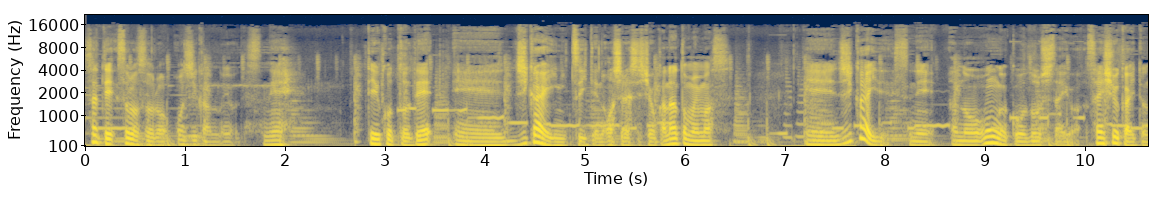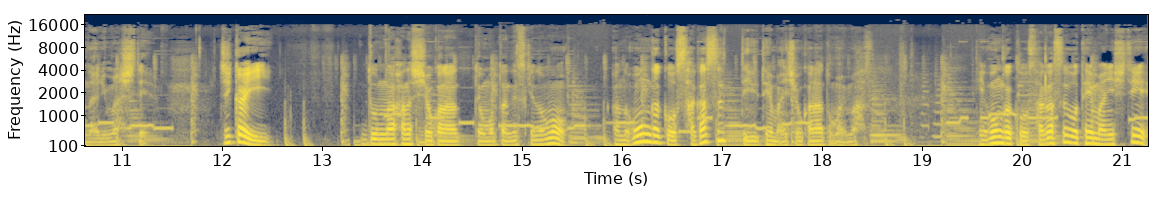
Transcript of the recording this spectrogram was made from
さてそろそろお時間のようですね。ということで、えー、次回についてのお知らせしようかなと思います、えー、次回ですねあの音楽をどうしたいは最終回となりまして次回どんな話しようかなって思ったんですけどもあの音楽を探すっていうテーマにしようかなと思います。音楽を探すをテーマにして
